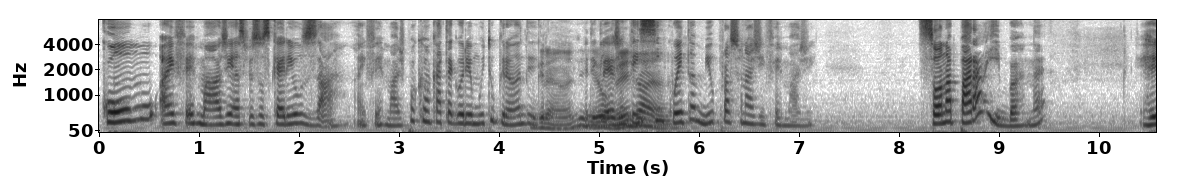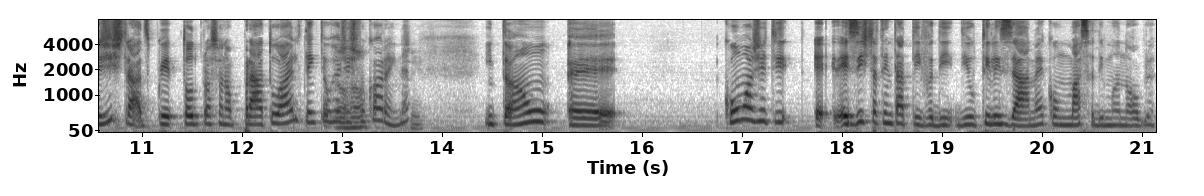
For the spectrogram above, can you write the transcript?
como a enfermagem as pessoas querem usar a enfermagem, porque é uma categoria muito grande. Grande. A gente tem vejo 50 mil profissionais de enfermagem. Só na Paraíba, né? Registrados, porque todo profissional, para atuar, ele tem que ter o registro Aham, no Corém, né? sim. Então, é, como a gente. é, existe a tentativa de, de utilizar né, como massa de manobra.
